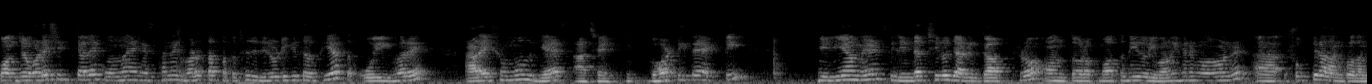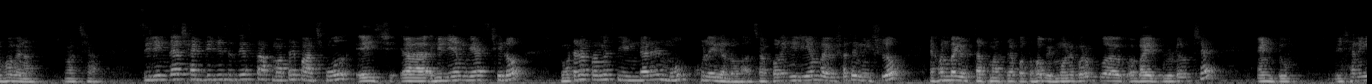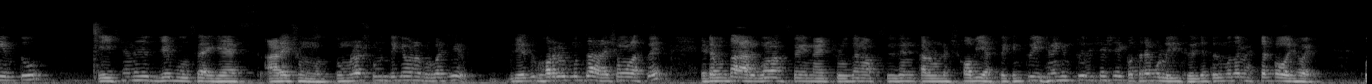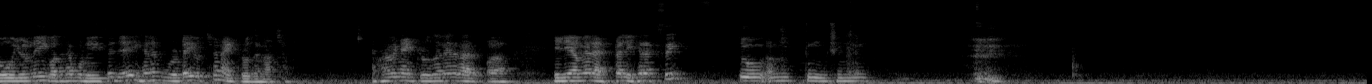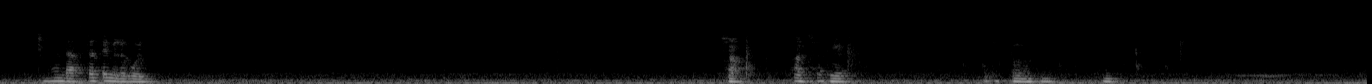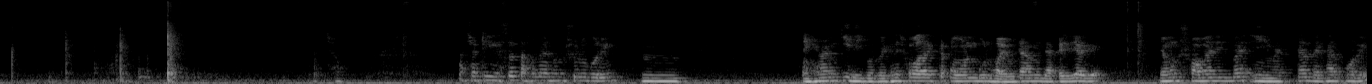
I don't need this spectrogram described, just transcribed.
পঞ্চগড়ে শীতকালে কোনো এক স্থানে ঘরের তাপমাত্রা হচ্ছে জিরো ডিগ্রি সেলসিয়াস ওই ঘরে আড়াইশো মোল গ্যাস আছে। ঘরটিতে একটি হিলিয়ামের সিলিন্ডার ছিল, যার গাত্র অন্তরপথ দিয়ে তৈরি। মানে এখানে কোনো ধরনের শক্তির আদান প্রদান হবে না। আচ্ছা সিলিন্ডার ষাট ডিগ্রি সেলসিয়াস তাপমাত্রায় পাঁচ মোল এই হিলিয়াম গ্যাস ছিল। ঘটনাক্রমে সিলিন্ডারের মুখ খুলে গেল আচ্ছা ফলে হিলিয়াম বায়ুর সাথে মিশলো। এখন বায়ুর তাপমাত্রা কত হবে? মনে করো বায়ুর পুরোটা হচ্ছে এন টু এখানে কিন্তু, এইখানে যে বলছে গ্যাস আড়াইশো মোল। তোমরা শুরুর দিকে মনে করবা যে, যেহেতু ঘরের মধ্যে আড়াইশো মোল আছে, এটার মধ্যে আর্গন আছে নাইট্রোজেন অক্সিজেন কার্বন সবই আছে। কিন্তু এখানে কিন্তু শেষে এই কথাটা বলে দিয়েছে যাতে তোমাদের একটা সহজ হয়। তো ওই জন্য এই কথাটা বলে দিয়েছে যে, এখানে পুরোটাই হচ্ছে নাইট্রোজেন আছে এখন আমি নাইট্রোজেনের আর হিলিয়ামের একটা লিখে রাখছি। তো আমি একটু মুছে নিই। আমার ডাস্টারটা গেল কই আচ্ছা আচ্ছা ঠিক আছে। একটু মুছে নিই। আচ্ছা। আচ্ছা ঠিক আছে তাহলে এখন শুরু করি। হুম। এখানে আমি কি দিয়ে করব এখানে সবার একটা কমন ভুল হয়, ওটা আমি দেখাই দিই আগে। যেমন সবাই দেখবে এই ম্যাটটা দেখার পরে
